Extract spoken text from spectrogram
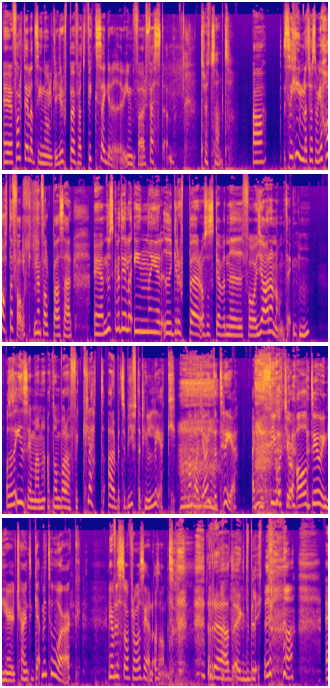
eh, Folk delades in i olika grupper för att fixa grejer inför festen. Tröttsamt. Ja, så himla tröttsamt. Jag hatar folk när folk bara så här, eh, nu ska vi dela in er i grupper och så ska vi- ni få göra någonting. Mm. Och så inser man att de bara har förklätt arbetsuppgifter till en lek. Man bara, jag är inte tre. I can see what you're all doing here trying to get me to work. Jag blir så provocerad av sånt. Rödögd blick. ja. Eh,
